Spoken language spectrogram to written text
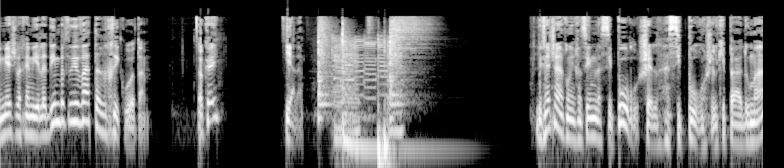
אם יש לכם ילדים בסביבה, תרחיקו אותם. אוקיי? יאללה. לפני שאנחנו נכנסים לסיפור של הסיפור של כיפה אדומה,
